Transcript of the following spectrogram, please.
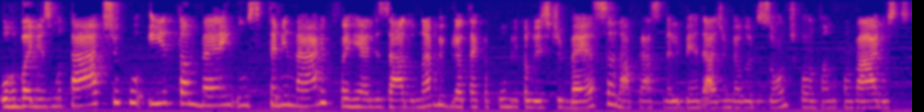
urbanismo tático, e também um seminário que foi realizado na Biblioteca Pública Luiz de Bessa, na Praça da Liberdade, em Belo Horizonte, contando com vários,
